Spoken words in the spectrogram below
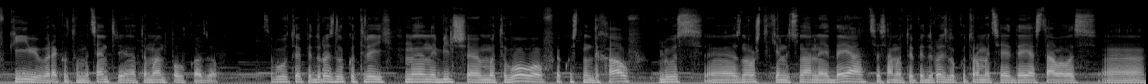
в Києві в рекрутному центрі на момент полку Азов. Це був той підрозділ, який мене найбільше мотивував, якось надихав. Плюс, е, знову ж таки, національна ідея це саме той підрозділ, котрому ця ідея ставилась, е,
